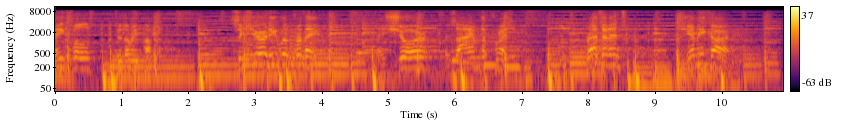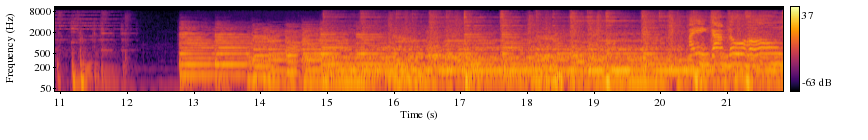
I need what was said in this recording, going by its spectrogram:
faithful to the Republic. Security will prevail, as sure as I'm the President. President Jimmy Carter. I ain't got no home,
